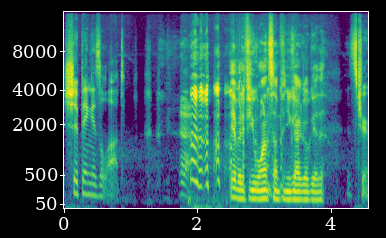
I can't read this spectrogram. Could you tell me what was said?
Shipping is a lot. yeah but if you want something you gotta go get it It's true.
